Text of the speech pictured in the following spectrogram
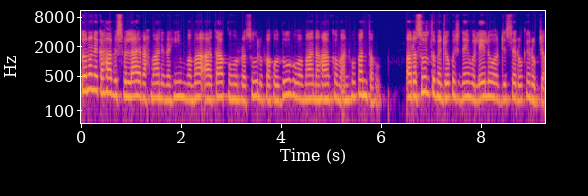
تو انہوں نے کہا، بسم اللہ الرحمن الرحیم، وما آتا کم رسول فخو وما نہا کم انہ فنت اور رسول تمہیں جو کچھ دیں وہ لے لو اور جس سے روکے رک جاؤ۔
